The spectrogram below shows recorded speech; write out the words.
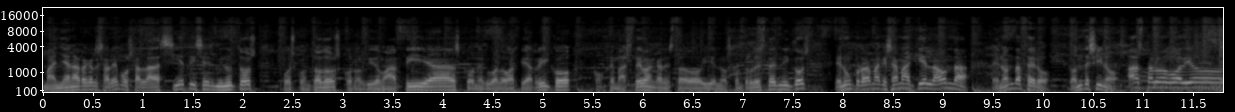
mañana regresaremos a las 7 y 6 minutos, pues con todos, con Olvido Macías, con Eduardo García Rico, con Gemma Esteban, que han estado hoy en los controles técnicos, en un programa que se llama Aquí en la Onda, en Onda Cero. ¿Dónde si no? Hasta luego, adiós.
